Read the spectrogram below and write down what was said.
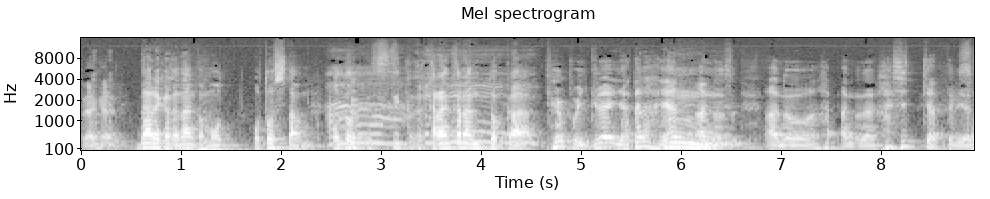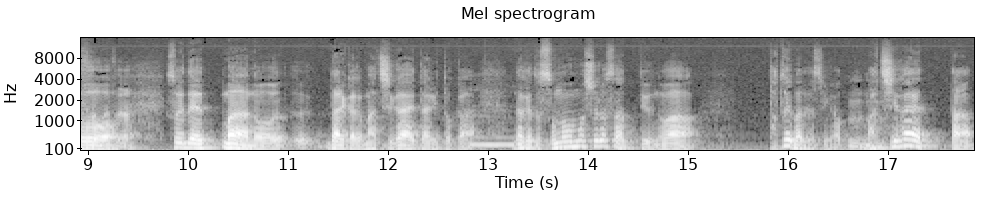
誰かがなんかも落とした音スティックがカランカランとか、えー、テンポいくらやたら速、うん、あのあのあの走っちゃってるやつとかさそれでまああの誰かが間違えたりとか、うん、だけどその面白さっていうのは例えばですよ、間違えた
